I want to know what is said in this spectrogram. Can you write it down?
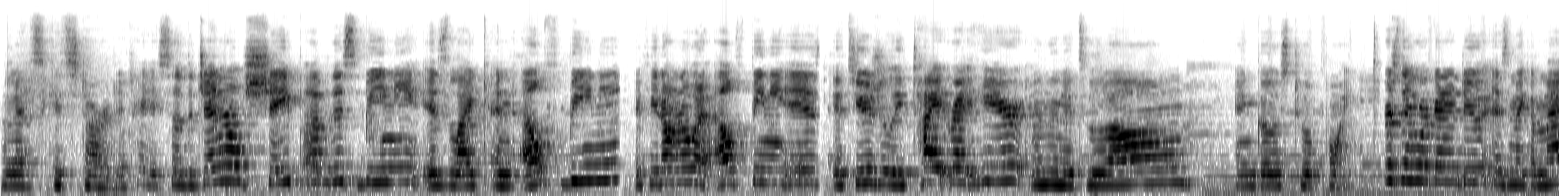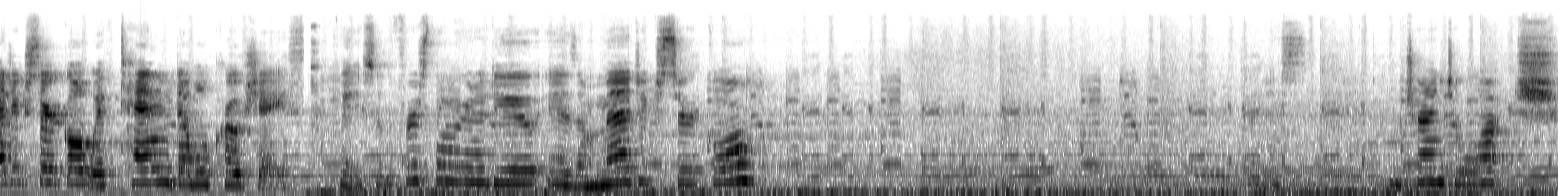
let's get started. Okay, so the general shape of this beanie is like an elf beanie. If you don't know what an elf beanie is, it's usually tight right here and then it's long and goes to a point. First thing we're gonna do is make a magic circle with 10 double crochets. Okay, so the first thing we're gonna do is a magic circle. Goodness, I'm trying to watch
